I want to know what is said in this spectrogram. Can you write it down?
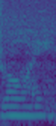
Destroyed.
